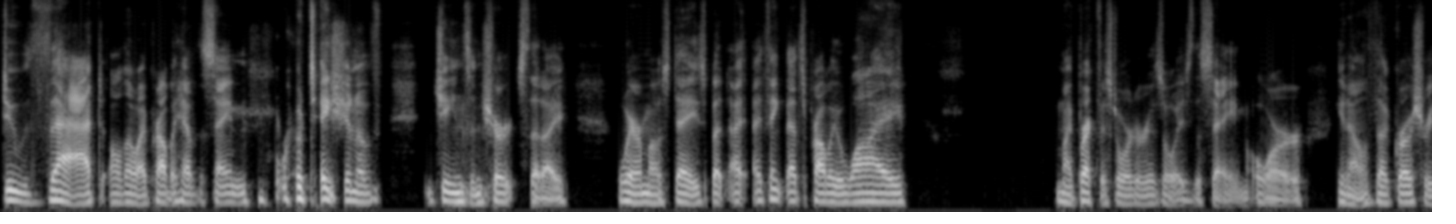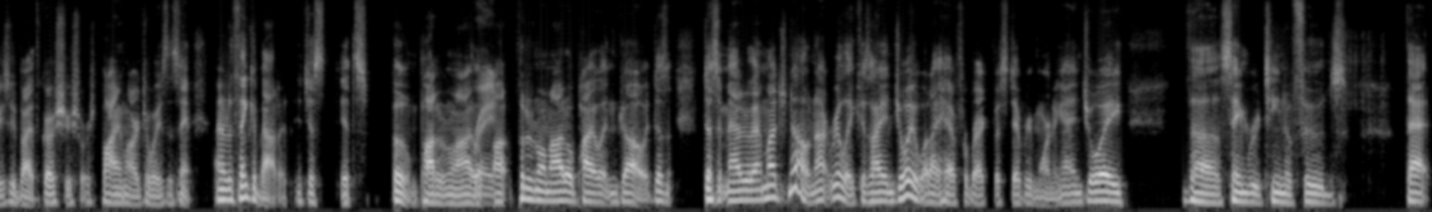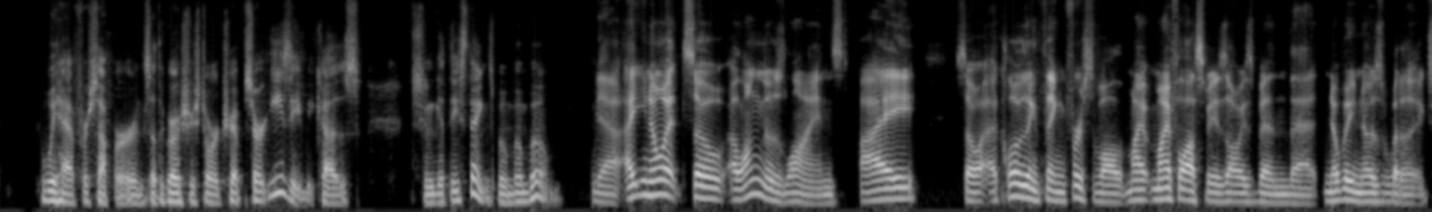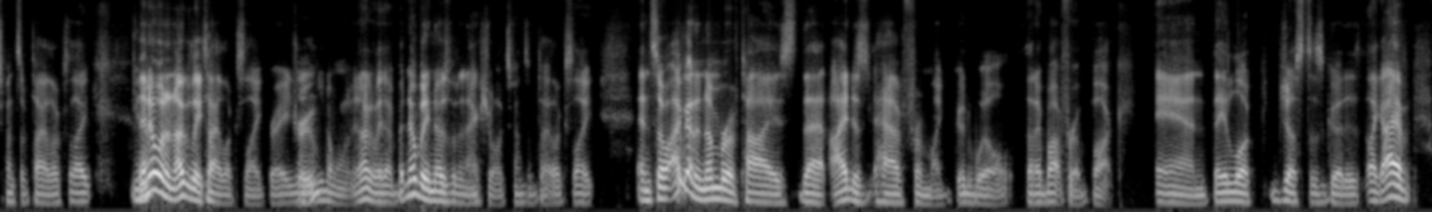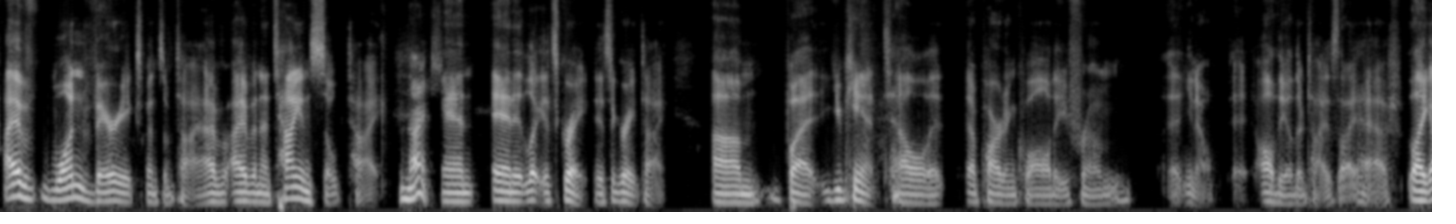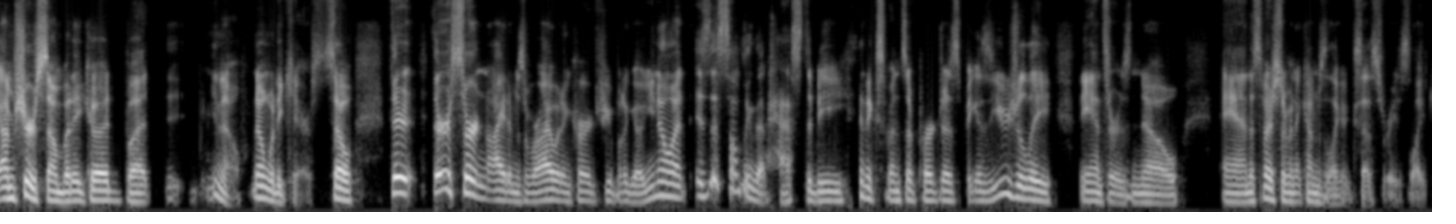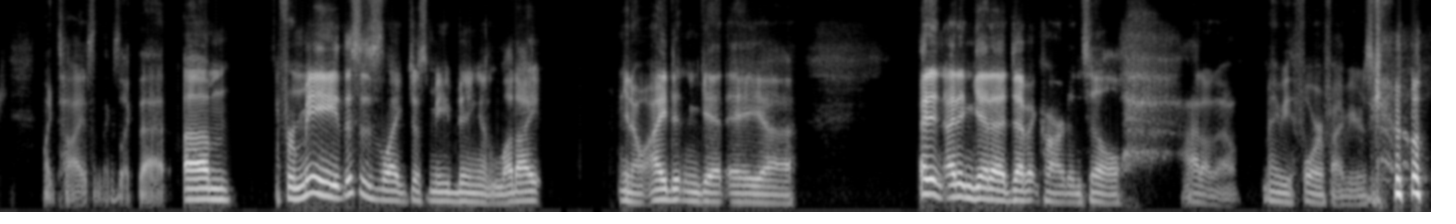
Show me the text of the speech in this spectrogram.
do that, although I probably have the same rotation of jeans and shirts that I wear most days. But I, I think that's probably why my breakfast order is always the same, or you know, the groceries we buy at the grocery stores by and large always the same. I don't think about it. It just it's boom, put it on auto, right. put it on autopilot and go. It doesn't doesn't matter that much. No, not really, because I enjoy what I have for breakfast every morning. I enjoy the same routine of foods that we have for supper. And so the grocery store trips are easy because I'm just gonna get these things. Boom, boom, boom. Yeah. I you know what? So along those lines, I so a clothing thing, first of all, my my philosophy has always been that nobody knows what an expensive tie looks like. They know what an ugly tie looks like, right? True. You, you don't want an ugly tie, but nobody knows what an actual expensive tie looks like. And so I've got a number of ties that I just have from like Goodwill that I bought for a buck and they look just as good as like I have I have one very expensive tie. I have I have an Italian silk tie. Nice. And and it look it's great. It's a great tie. Um but you can't tell it apart in quality from uh, you know all the other ties that I have. Like I'm sure somebody could, but you know, nobody cares. So there there are certain items where I would encourage people to go, you know what, is this something that has to be an expensive purchase? Because usually the answer is no and especially when it comes to like accessories like like ties and things like that um for me this is like just me being a luddite you know i didn't get a uh i didn't i didn't get a debit card until i don't know maybe four or five years ago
